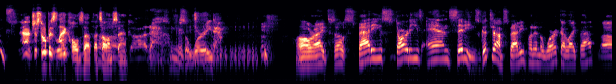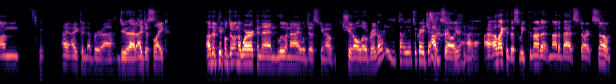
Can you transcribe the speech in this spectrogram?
points. Yeah, just hope his leg holds up. That's all I'm Oh, saying. God, I'm so worried. All right, so Spatties, Starties, and Cities. Good job, Spatty. Put in the work. I like that. Um, I, I could never uh, do that. I just like other people doing the work, and then Lou and I will just, you know, shit all over it or tell you it's a great job. So yeah, I, I like it this week. Not a not a bad start. So, all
